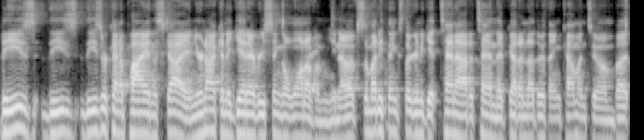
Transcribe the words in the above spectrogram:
these these these are kind of pie in the sky and you're not going to get every single one of them you know? If somebody thinks they're going to get 10 out of 10 they've got another thing coming to them but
